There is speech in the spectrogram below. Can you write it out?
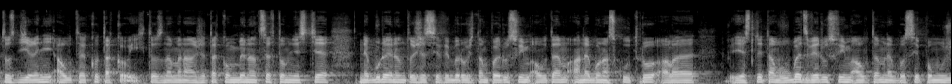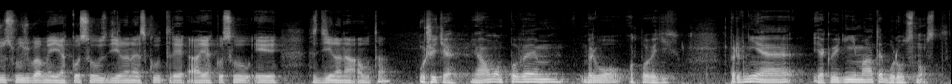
to sdílení aut jako takových. To znamená, že ta kombinace v tom městě nebude jenom to, že si vyberu, že tam pojedu svým autem a nebo na skútru, ale jestli tam vůbec vědu svým autem nebo si pomůžu službami, jako jsou sdílené skútry a jako jsou i sdílená auta? Určitě. Já vám odpovím ve dvou odpovědích. První je, jak vnímáte budoucnost.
